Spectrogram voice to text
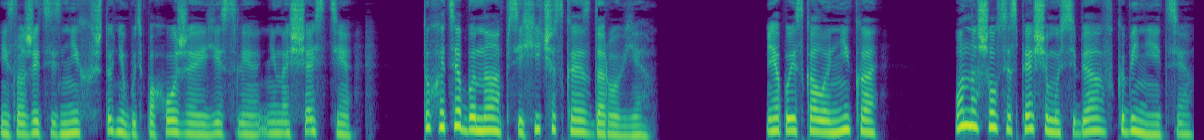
и сложить из них что-нибудь похожее, если не на счастье, то хотя бы на психическое здоровье. Я поискала Ника. Он нашелся спящим у себя в кабинете,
